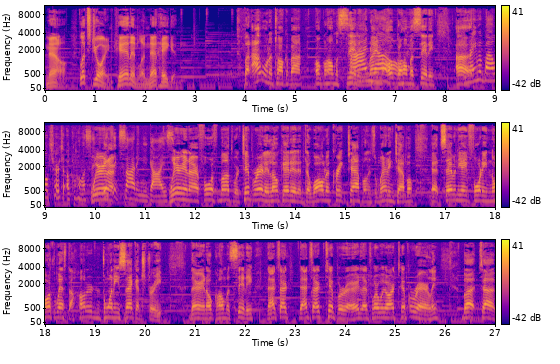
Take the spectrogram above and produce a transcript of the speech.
Now, let's join Ken and Lynette Hagin. But I want to talk about Oklahoma City, Rhema. Oklahoma City. Uh, Rhema Bible Church, Oklahoma City. It's our- exciting, you guys. We're in our fourth month. We're temporarily located at the Walden Creek Chapel. It's a wedding chapel at 7840 Northwest 122nd Street, there in Oklahoma City. That's our that's our temporary. That's where we are temporarily. But uh,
